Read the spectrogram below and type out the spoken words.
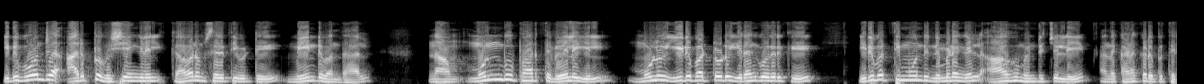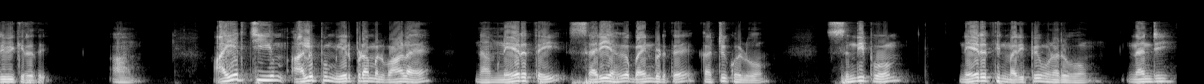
இதுபோன்ற அற்ப விஷயங்களில் கவனம் செலுத்திவிட்டு மீண்டு வந்தால் நாம் முன்பு பார்த்த வேலையில் முழு ஈடுபாட்டோடு இறங்குவதற்கு இருபத்தி மூன்று நிமிடங்கள் ஆகும் என்று சொல்லி அந்த கணக்கெடுப்பு தெரிவிக்கிறது. ஆம். அயற்சியும் அலுப்பும் ஏற்படாமல் வாழ நாம் நேரத்தை சரியாக பயன்படுத்த கற்றுக்கொள்வோம். சிந்திப்போம். நேரத்தின் மதிப்பை உணருவோம். நன்றி.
